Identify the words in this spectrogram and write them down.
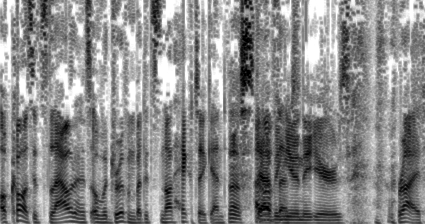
of course, it's loud and it's overdriven, but it's not hectic. And not stabbing you in the ears. right.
